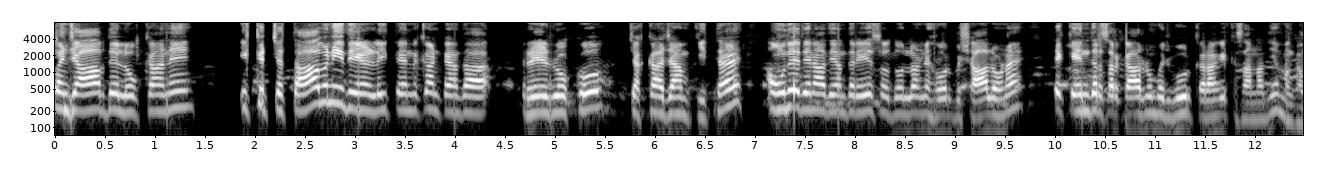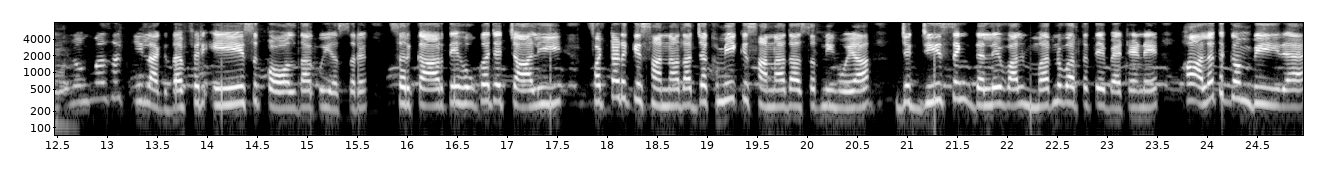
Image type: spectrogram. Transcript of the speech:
ਪੰਜਾਬ ਦੇ ਲੋਕਾਂ ਨੇ ਇੱਕ ਚੇਤਾਵਨੀ ਦੇਣ ਲਈ 3 ਘੰਟਿਆਂ ਦਾ ਰੇਲ ਰੋਕੋ। ਚੱਕਾ ਜਾਮ ਕੀਤਾ ਹੈ। ਆਉਂਦੇ ਦਿਨਾਂ ਦੇ ਅੰਦਰ ਇਸ ਅੰਦੋਲਨ ਨੇ ਹੋਰ ਵਿਸ਼ਾਲ ਹੋਣਾ ਹੈ ਤੇ ਕੇਂਦਰ ਸਰਕਾਰ ਨੂੰ ਮਜਬੂਰ ਕਰਾਂਗੇ ਕਿਸਾਨਾਂ ਦੀਆਂ ਮੰਗਾਂ ਮੰਨਣ ਲੰਗਵਾ ਸਾਹਿਬ ਕੀ ਲੱਗਦਾ ਫਿਰ ਇਸ ਕਾਲ ਦਾ ਕੋਈ ਅਸਰ ਸਰਕਾਰ ਤੇ ਹੋਊਗਾ ਜੇ 40 ਫੱਟੜ ਕਿਸਾਨਾਂ ਦਾ ਜ਼ਖਮੀ ਕਿਸਾਨਾਂ ਦਾ ਅਸਰ ਨਹੀਂ ਹੋਇਆ? ਜਗਜੀਤ ਸਿੰਘ ਡੱਲੇਵਾਲ ਮਰਨ ਵਰਤ ਤੇ ਬੈਠੇ ਨੇ। ਹਾਲਤ ਗੰਭੀਰ ਹੈ।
